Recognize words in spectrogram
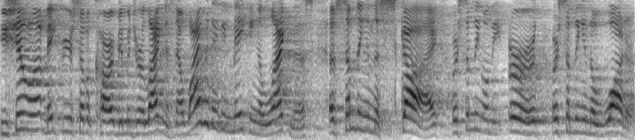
You shall not make for yourself a carved image or a likeness. Now, why would they be making a likeness of something in the sky or something on the earth or something in the water?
